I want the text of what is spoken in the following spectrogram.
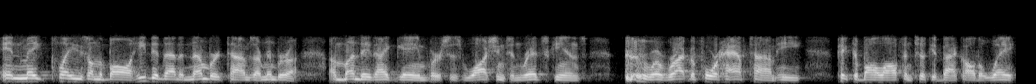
and make plays on the ball. He did that a number of times. I remember a, a Monday night game versus Washington Redskins where right before halftime he picked the ball off and took it back all the way.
